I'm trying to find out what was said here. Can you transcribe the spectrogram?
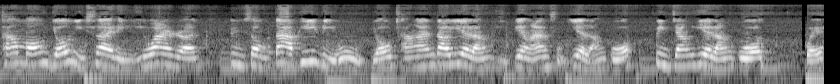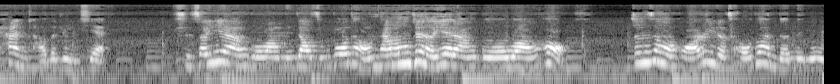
唐蒙由你率领一万人，运送大批礼物，由长安到夜郎，以便安抚夜郎国，并将夜郎国为汉朝的郡县。史称夜郎国王名叫竹多同。唐蒙见了夜郎国王后，赠送了华丽的绸缎等礼物，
